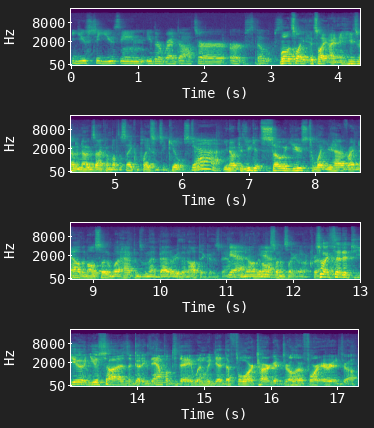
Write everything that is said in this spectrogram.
used to using either red dots or, or scopes. Well, it's like it's like and he's going to know exactly what I'm about to say. Complacency kills. Too. Yeah. You know, because you get so used to what you have right now, then all of a sudden, what happens when that battery, that optic goes down? Yeah, You know, then all of a sudden it's like, oh crap. So I said it to you, and you saw it as a good example today when we did the four target drill or four area drill.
